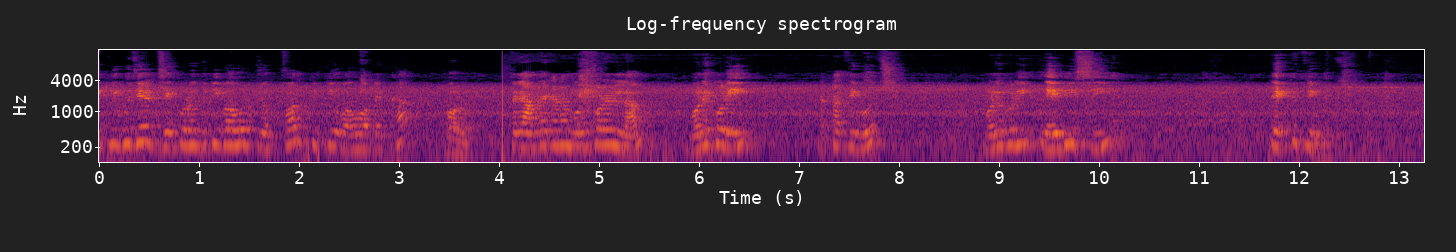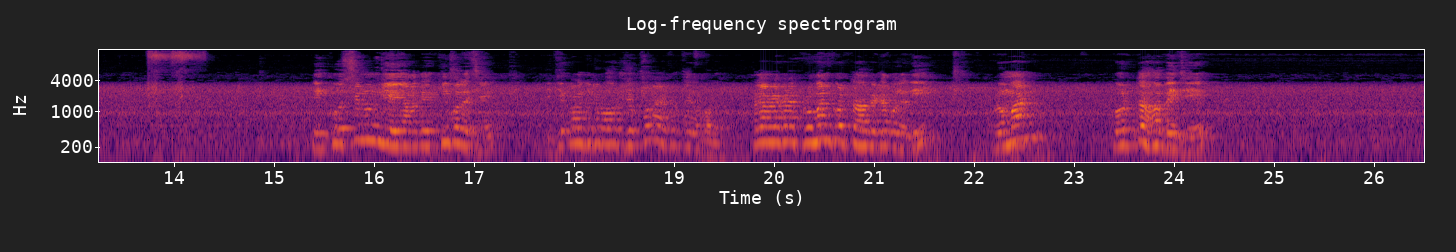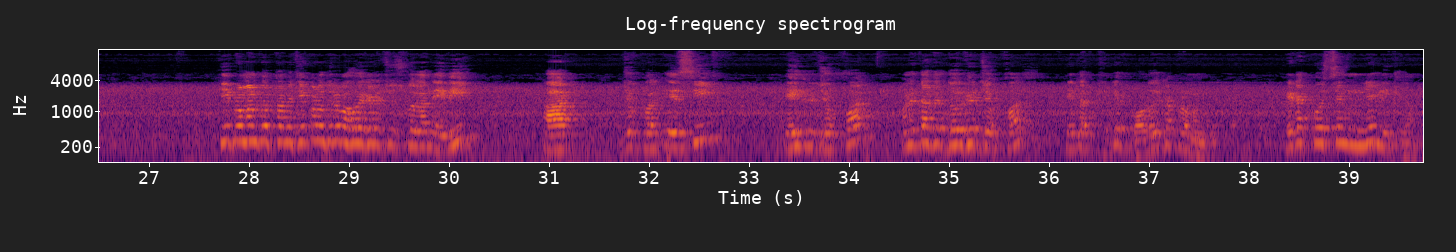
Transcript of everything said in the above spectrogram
ত্রিভুজের যে কোনো দুটি বাহুর যোগফল, তৃতীয় বাহু অপেক্ষা বড়। তাহলে আমরা এখানে মনে করে নিলাম, মনে করি একটা ত্রিভুজ, মনে করি এবিসি একটি ত্রিভুজ। এই কোশ্চেন অনুযায়ী আমাদের কি বলেছে? যে কোনো দুটো বাহুর যোগফল আর থেকে বড়। তাহলে আমরা এখানে প্রমাণ করতে হবে, এটা বলে দিই। প্রমাণ করতে হবে যে কি প্রমাণ করতে হবে? যে কোনো দুটো বাহু এখানে চুজ করলাম এবি আর যোগফল এসি এই দুটো যোগফল মানে তাদের দৈর্ঘ্যের যোগফল এটার থেকে বড় এটা প্রমাণ করতে হবে। এটা কোশ্চেন নিয়ে লিখলাম।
